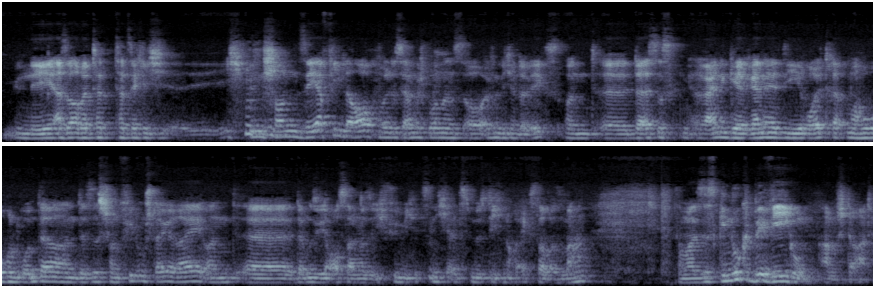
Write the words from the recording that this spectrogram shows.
nee, also aber tatsächlich, ich bin schon sehr viel auch, weil du es ja angesprochen hast, auch öffentlich unterwegs. Und äh, da ist das reine Gerenne, die Rolltreppen hoch und runter und das ist schon viel Umsteigerei. Und äh, da muss ich auch sagen, also ich fühle mich jetzt nicht, als müsste ich noch extra was machen. Sag mal, es ist genug Bewegung am Start.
